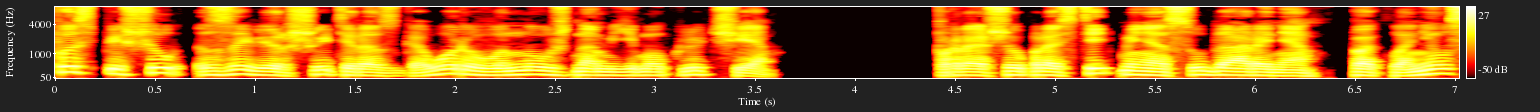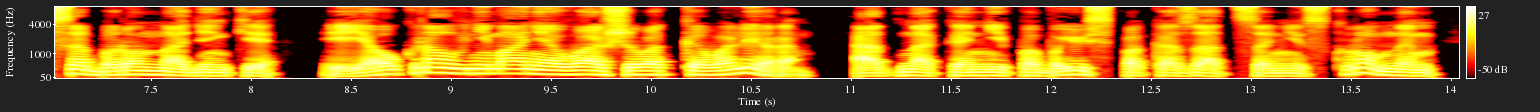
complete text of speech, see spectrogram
поспешил завершить разговор в нужном ему ключе. «Прошу простить меня, сударыня», – поклонился барон Наденьке, – «я украл внимание вашего кавалера, однако не побоюсь показаться нескромным», –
